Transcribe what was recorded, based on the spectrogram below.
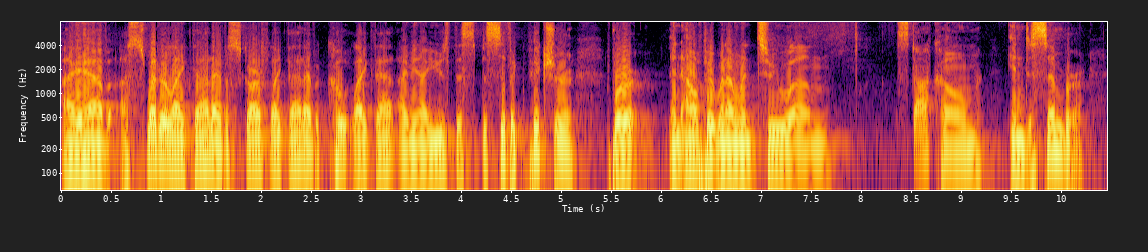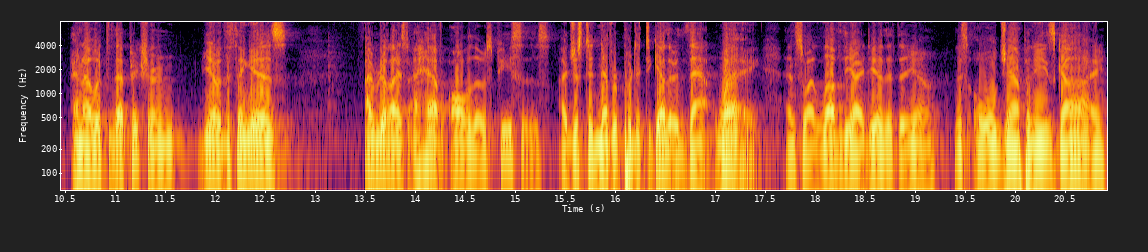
I have a sweater like that. I have a scarf like that. I have a coat like that. I mean, I used this specific picture for an outfit when I went to um, Stockholm in December. And I looked at that picture, and you know, the thing is, I realized I have all of those pieces. I just had never put it together that way. And so I love the idea that the, you know, this old Japanese guy,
